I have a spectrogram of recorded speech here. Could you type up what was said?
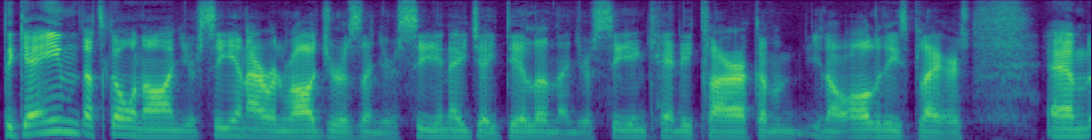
the game that's going on, you're seeing Aaron Rodgers and you're seeing AJ Dillon and you're seeing Kenny Clark and you know all of these players. Um,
